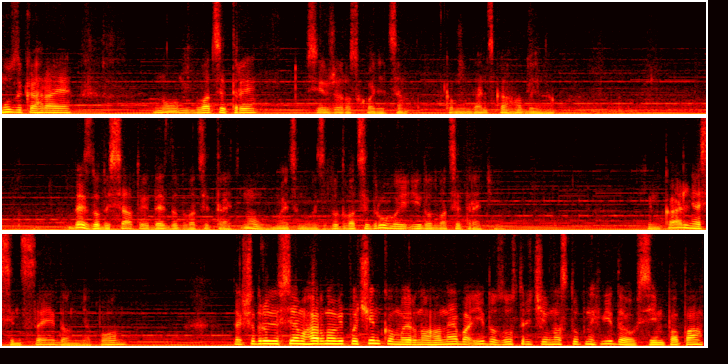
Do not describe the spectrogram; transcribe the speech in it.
музика грає. Ну, 23 всі вже розходяться. Комендантська година. Десь до 10, десь до 23. Ну, мається на увазі до 22 і до 23. Хінкальня, Сінсей, Дон Япон. Так що, друзі, всім гарного відпочинку, мирного неба і до зустрічі в наступних відео. Всім па-па!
